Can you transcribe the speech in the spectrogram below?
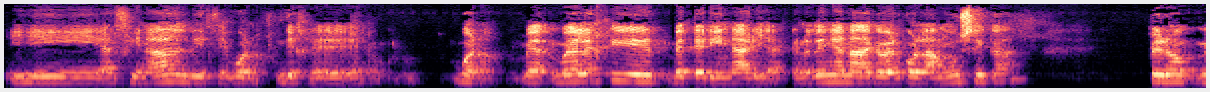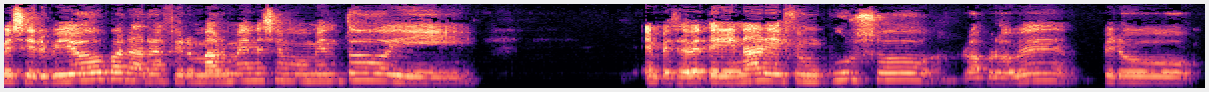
y, al final dije, bueno, dije, bueno, voy a elegir veterinaria, que no tenía nada que ver con la música, pero me sirvió para reafirmarme en ese momento y empecé veterinaria, hice un curso, lo aprobé, pero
